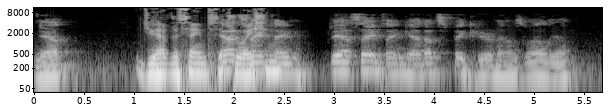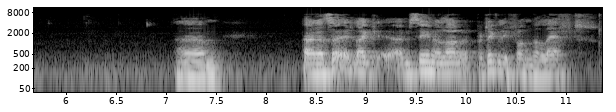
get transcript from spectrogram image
Yeah. Do you have the same Yeah, situation? same thing. Yeah, same thing. Yeah, that's big here now as well. Yeah. Um, And it's uh, like I'm seeing a lot, of, particularly from the left,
